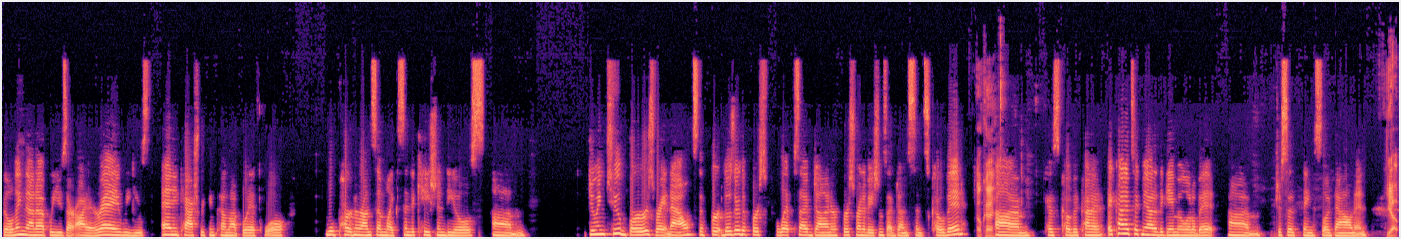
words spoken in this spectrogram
building that up. We use our IRA. We use any cash we can come up with. We'll, we'll partner on some like syndication deals. Um, doing two BRRRRs right now. It's the fir- those are the first flips I've done or first renovations I've done since COVID. Okay. Um, cause COVID kind of, it kind of took me out of the game a little bit. Um, just as things slowed down and Yep.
